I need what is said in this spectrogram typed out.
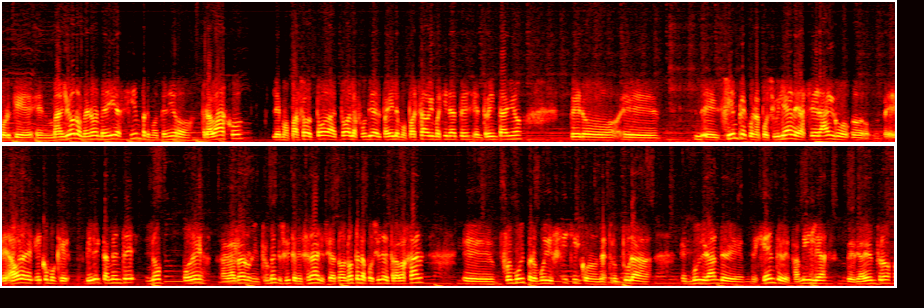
Porque en mayor o menor medida siempre hemos tenido trabajo, le hemos pasado toda, toda la fundida del país, le hemos pasado, imagínate, en 30 años, pero eh, eh, siempre con la posibilidad de hacer algo. eh, ahora es como que directamente no podés agarrar un instrumento y subirte al escenario, o sea, no, no tenés la posibilidad de trabajar. Fue muy, pero muy difícil con una estructura muy grande de, gente, de familias, desde adentro.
